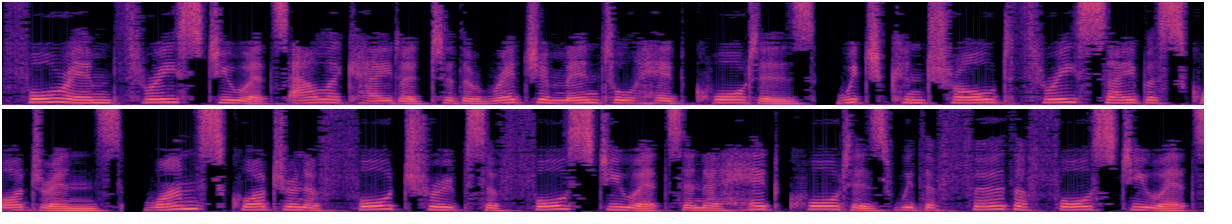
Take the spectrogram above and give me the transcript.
four M3 Stuarts allocated to the regimental headquarters, which controlled three Sabre squadrons, one squadron of four troops of four Stuarts and a headquarters with a further four Stuarts,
